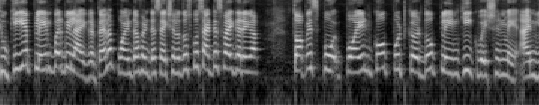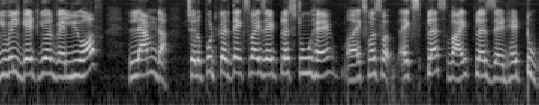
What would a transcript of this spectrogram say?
क्योंकि ये प्लेन पर भी लाई करता है ना पॉइंट ऑफ़ इंटरसेक्शन है तो उसको सेटिस्फाई करेगा। तो आप इस पॉइंट को पुट कर दो प्लेन की इक्वेशन में and you will get your value of lambda चलो पुट करते हैं X Y Z plus two है X plus X plus Y plus Z है टू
